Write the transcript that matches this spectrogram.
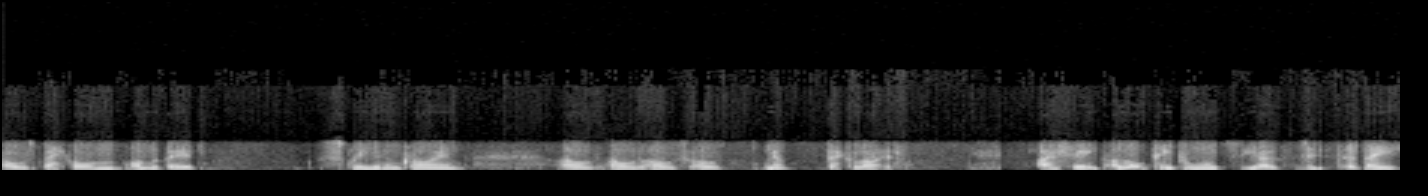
I was back on, on the bed, screaming and crying. I was, I was, I was, I was you know, back alive. I think a lot of people would, you know, they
